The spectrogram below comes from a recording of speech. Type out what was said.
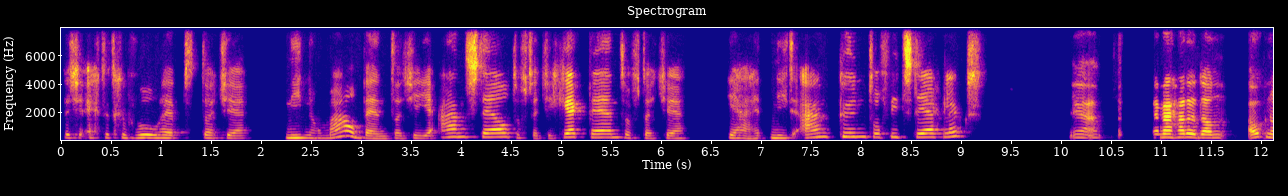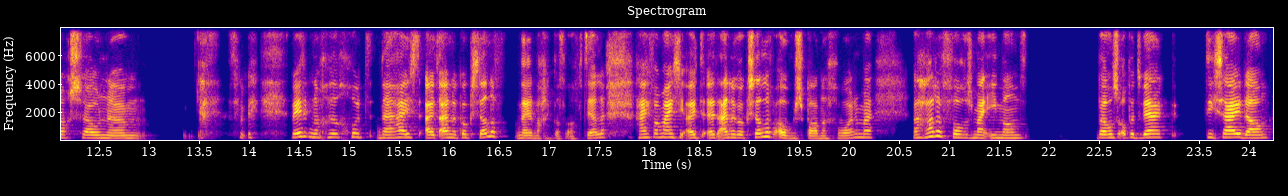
dat je echt het gevoel hebt dat je niet normaal bent. Dat je je aanstelt of dat je gek bent of dat je ja, het niet aan kunt of iets dergelijks. Ja, en wij hadden dan ook nog zo'n um, weet ik nog heel goed. Nou, hij is uiteindelijk ook zelf. Nee, mag ik dat wel vertellen? Hij van mij is uiteindelijk ook zelf overspannen geworden. Maar we hadden volgens mij iemand bij ons op het werk. Die zei dan:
